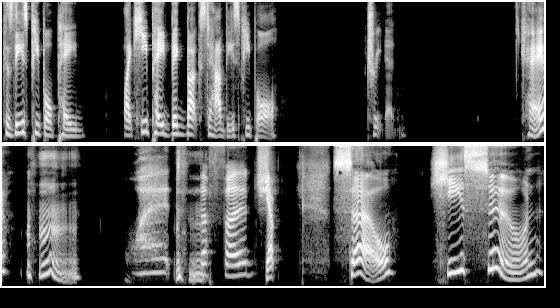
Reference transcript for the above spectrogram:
because these people paid, like, he paid big bucks to have these people treated. Okay. hmm What Mhm. the fudge? Yep. So he soon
